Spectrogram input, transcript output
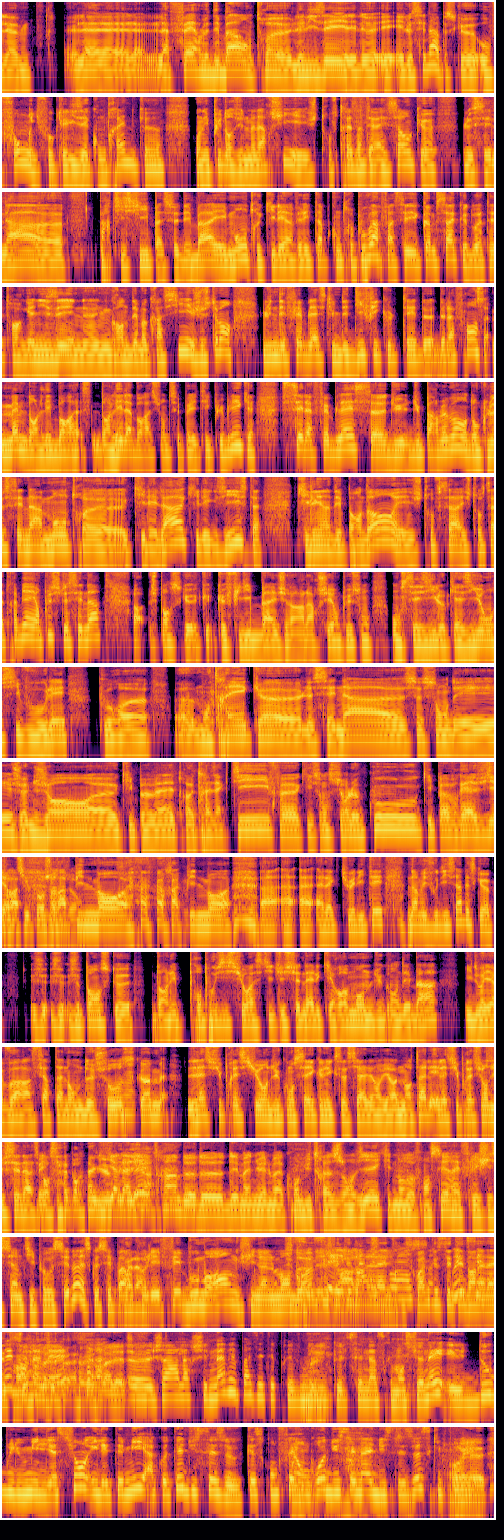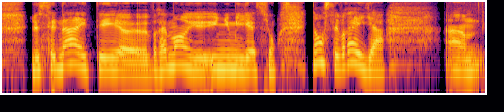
l'affaire, le, débat entre l'Élysée et le, Sénat, parce que au fond, il faut que l'Élysée comprenne que on n'est plus dans une monarchie, et je trouve très intéressant que le Sénat euh, participe à ce débat et montre qu'il est un véritable contre-pouvoir. Enfin, c'est comme ça que doit être organisée une, une grande démocratie. Et justement, l'une des faiblesses, l'une des difficultés de, de la France, même dans l'élaboration de ses politiques publiques, c'est la faiblesse euh, du, du Parlement. Le Sénat montre euh, qu'il est là, qu'il existe, qu'il est indépendant, et je trouve ça, et je trouve ça très bien. Et en plus, le Sénat, alors je pense que, que, que Philippe Bas et Gérard Larcher, en plus, ont, ont saisi l'occasion, si vous voulez, pour euh, euh, montrer que le Sénat, ce sont des jeunes gens qui peuvent être très actifs, qui sont sur le coup, qui peuvent réagir rapidement, rapidement à, à, à l'actualité. Non, mais je vous dis ça parce que je, je, je pense que dans les propositions institutionnelles qui remontent du grand débat, il doit y avoir un certain nombre de choses mmh. comme la suppression du Conseil économique, social et environnemental et la suppression du Sénat. C'est pour ça, pour que Il y a la lettre hein, d'Emmanuel de, Macron du 13 janvier qui demande aux Français réfléchissez un petit peu au Sénat. Est-ce que c'est pas un peu l'effet boomerang finalement Je crois que c'était dans la lettre. Je crois que c'était dans, la lettre. Dans la lettre. Euh, Gérard Larcher n'avait pas été prévenu oui. que le Sénat serait mentionné et double humiliation, il était mis à côté du CESE. Qu'est-ce qu'on fait oui. en gros du Sénat et du CESE, ce qui pour oui. le, le, Sénat était euh, vraiment une humiliation. Non, c'est vrai, il y a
